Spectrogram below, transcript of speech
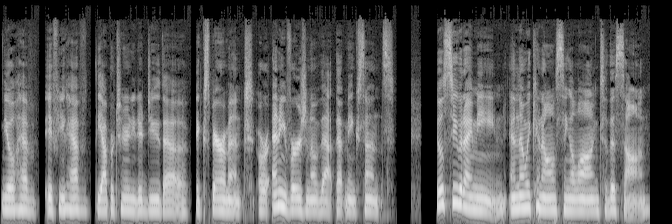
you'll have, if you have the opportunity to do the experiment or any version of that that makes sense, you'll see what I mean. And then we can all sing along to this song.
